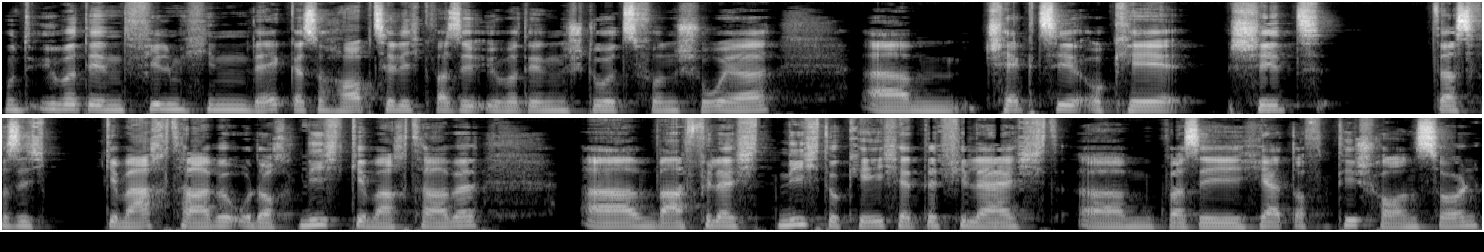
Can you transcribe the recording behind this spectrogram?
und über den Film hinweg, also hauptsächlich quasi über den Sturz von Shoya, ähm, checkt sie, okay, shit, das, was ich gemacht habe oder auch nicht gemacht habe, ähm, war vielleicht nicht okay. Ich hätte vielleicht ähm, quasi hart auf den Tisch hauen sollen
